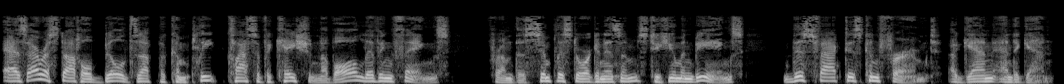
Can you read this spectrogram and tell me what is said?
As Aristotle builds up a complete classification of all living things, from the simplest organisms to human beings, this fact is confirmed again and again.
